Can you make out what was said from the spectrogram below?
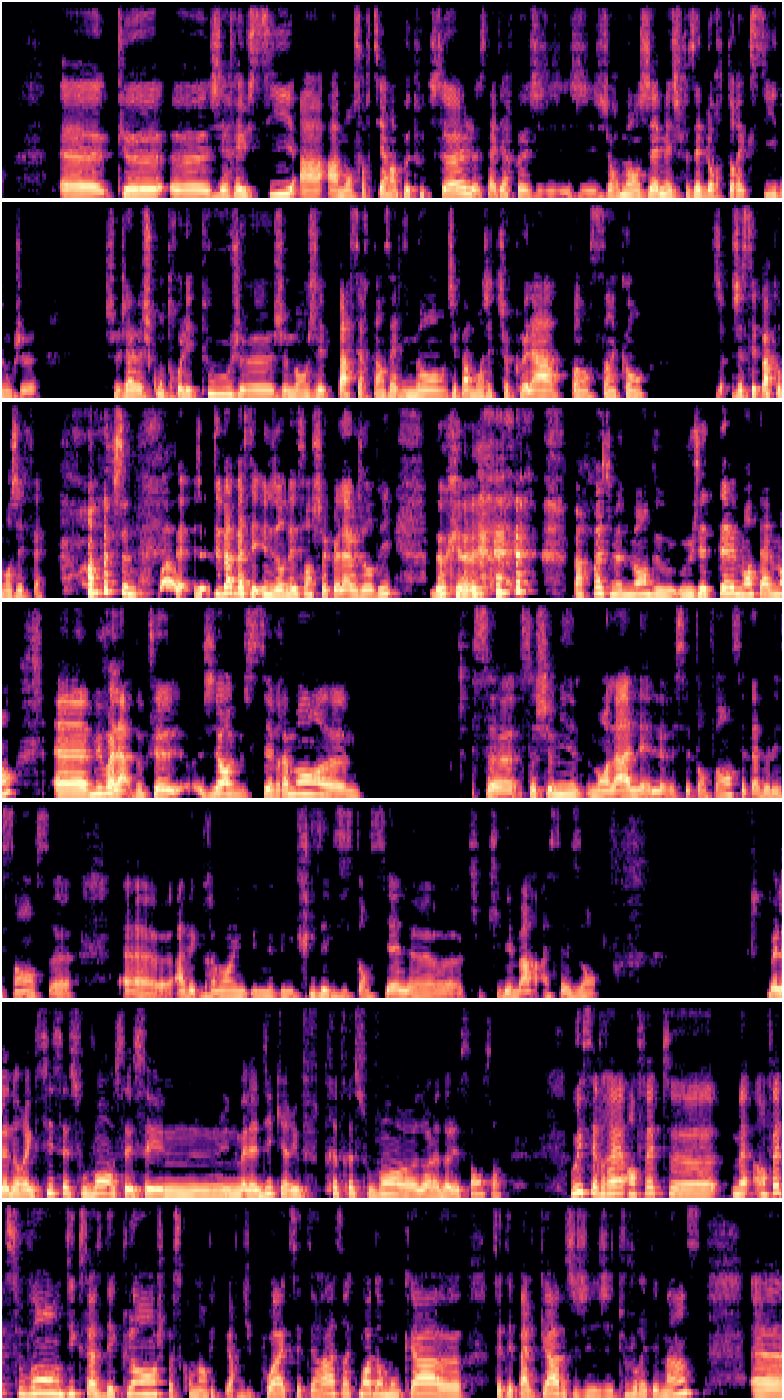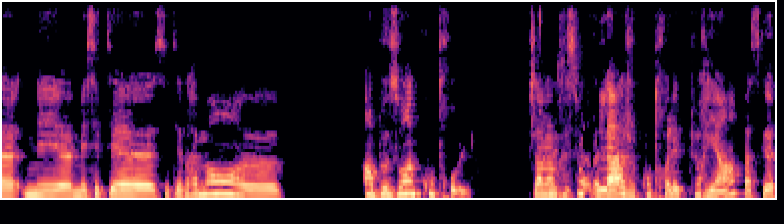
Euh, que j'ai réussi à, m'en sortir un peu toute seule, c'est-à-dire que je remangeais, mais je faisais de l'orthorexie, donc je, je, je, contrôlais tout, je, je mangeais pas certains aliments, j'ai pas mangé de chocolat pendant cinq ans je ne sais pas comment j'ai fait. je ne sais pas passer une journée sans chocolat aujourd'hui. Donc, euh, parfois, je me demande où, j'étais mentalement. Euh, mais voilà, donc c'est vraiment euh, ce, cheminement-là, cette enfance, cette adolescence. avec vraiment une, crise existentielle qui, qui, démarre à 16 ans. Ben, L'anorexie, c'est souvent, c'est une, une, maladie qui arrive très très souvent dans l'adolescence. Hein. Oui, c'est vrai. En fait, euh, mais en fait, souvent on dit que ça se déclenche parce qu'on a envie de perdre du poids, etc. C'est vrai que moi, dans mon cas, euh, c'était pas le cas parce que j'ai toujours été mince. Euh, mais euh, mais c'était c'était vraiment un besoin de contrôle. J'avais l'impression que là, je contrôlais plus rien parce que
